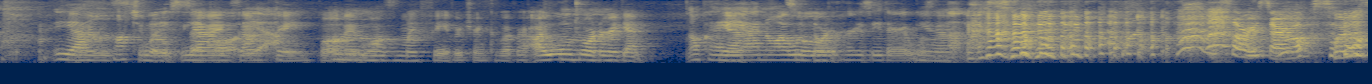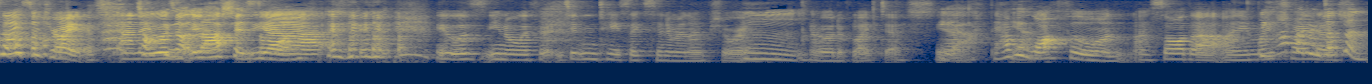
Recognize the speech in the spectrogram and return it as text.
Yeah, was, you know, yeah, exactly. But it Mm. wasn't my favorite drink I've ever. I won't order again. Okay, Yeah, yeah, no, I wouldn't so- order hers either. It wasn't yeah. that nice. Sorry, Starbucks. But it was nice to try it, and it was, it was is the yeah. it was you know if it didn't taste like cinnamon, I'm sure Mm. I would have liked it. Yeah, Yeah, they have yeah. a waffle one. I saw that. I We might had try that in that. Dublin.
